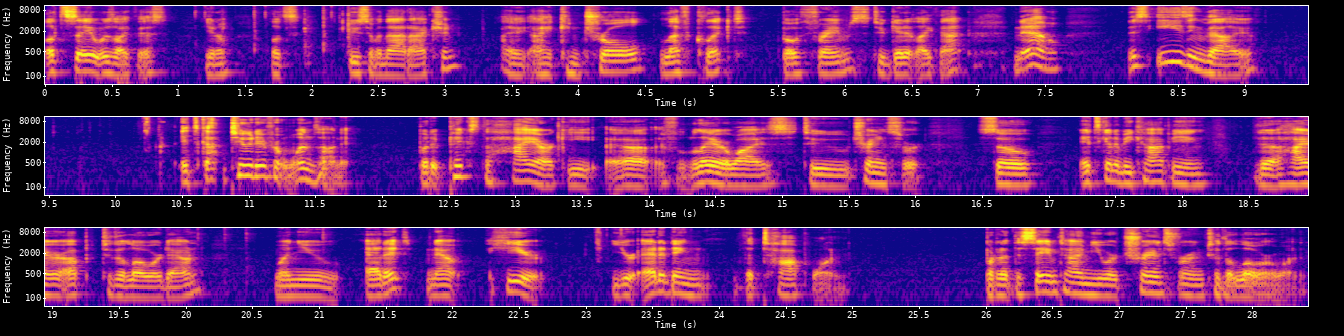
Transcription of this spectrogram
let's say it was like this, you know, Let's do some of that action. I, I control left clicked both frames to get it like that. Now, this easing value, it's got two different ones on it, but it picks the hierarchy uh, layer wise to transfer. So it's going to be copying the higher up to the lower down. When you edit, now here, you're editing the top one, but at the same time you are transferring to the lower one.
